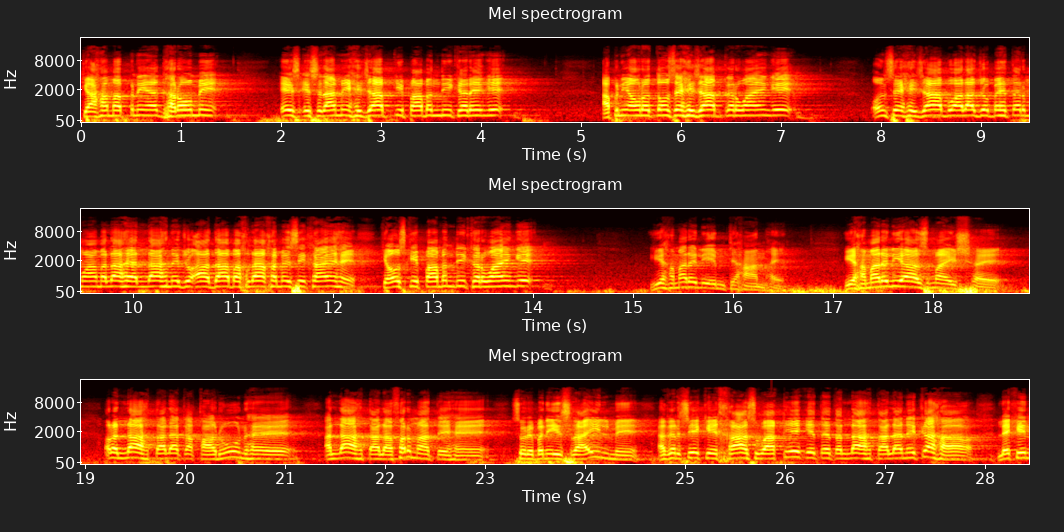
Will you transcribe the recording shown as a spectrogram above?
کیا ہم اپنے گھروں میں اس اسلامی حجاب کی پابندی کریں گے؟ اپنی عورتوں سے حجاب کروائیں گے؟ ان سے حجاب والا جو بہتر معاملہ ہے، اللہ نے جو آداب اخلاق ہمیں سکھائے ہیں، کیا اس کی پابندی کروائیں گے؟ یہ ہمارے لیے امتحان ہے، یہ ہمارے لیے آزمائش ہے۔ اور اللہ تعالیٰ کا قانون ہے۔ اللہ تعالیٰ فرماتے ہیں، سورہ بنی اسرائیل میں اگرچہ کہ خاص واقعے کے تحت اللہ تعالیٰ نے کہا، لیکن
